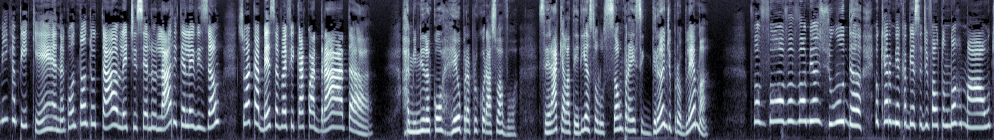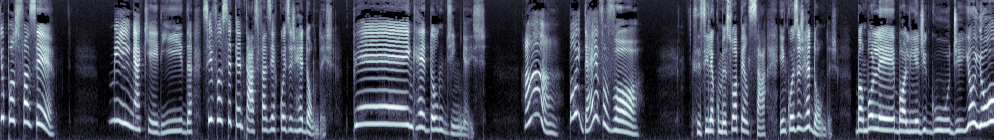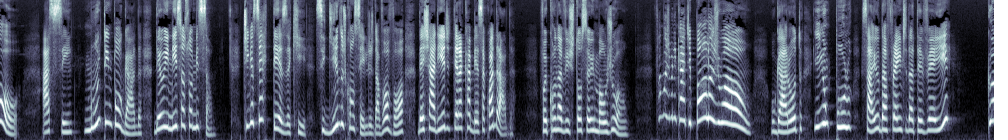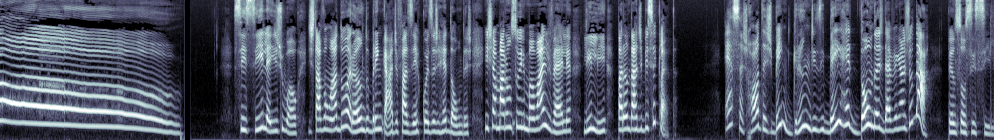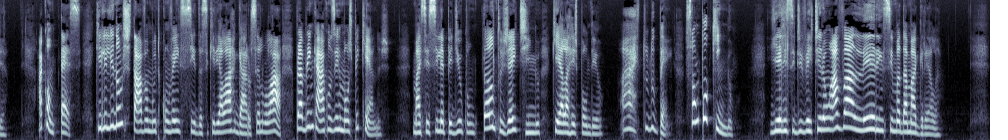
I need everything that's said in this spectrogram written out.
Minha pequena, com tanto tablet, celular e televisão, sua cabeça vai ficar quadrada. A menina correu para procurar sua avó. Será que ela teria a solução para esse grande problema? Vovó, vovó, me ajuda! Eu quero minha cabeça de volta ao normal. O que eu posso fazer? Minha querida, se você tentasse fazer coisas redondas, bem redondinhas. Ah, boa ideia, vovó! Cecília começou a pensar em coisas redondas. Bambolê, bolinha de gude, ioiô! Assim, muito empolgada, deu início à sua missão. Tinha certeza que, seguindo os conselhos da vovó, deixaria de ter a cabeça quadrada. Foi quando avistou seu irmão João. Vamos brincar de bola, João! O garoto, em um pulo, saiu da frente da TV e. Gol! Cecília e João estavam adorando brincar de fazer coisas redondas e chamaram sua irmã mais velha, Lili, para andar de bicicleta. Essas rodas bem grandes e bem redondas devem ajudar, pensou Cecília. Acontece que Lili não estava muito convencida se queria largar o celular para brincar com os irmãos pequenos. Mas Cecília pediu com tanto jeitinho que ela respondeu: Ai, tudo bem, só um pouquinho. E eles se divertiram a valer em cima da magrela.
